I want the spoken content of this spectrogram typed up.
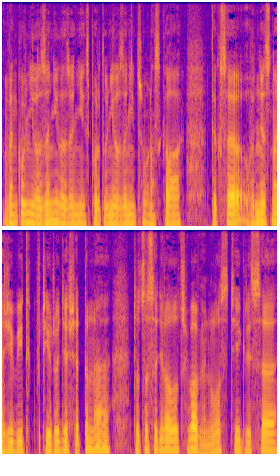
venkovní lezení, lezení, sportovní lezení třeba na skalách, tak se hodně snaží být k přírodě šetrné. To, co se dělalo třeba v minulosti, kdy se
